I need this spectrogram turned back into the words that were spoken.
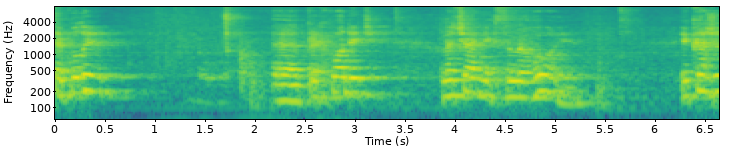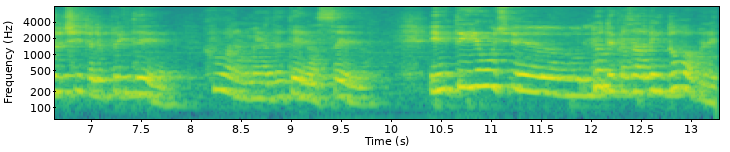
це коли е, приходить начальник синагоги і каже, вчителю, прийди, хвора моя дитина сильно. І ти йому, е, люди казали, він добрий.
